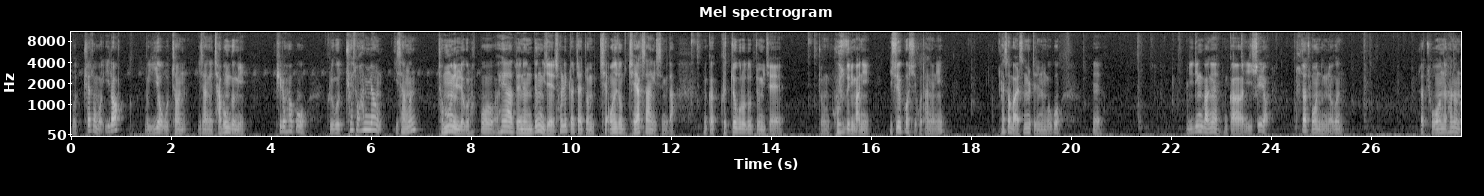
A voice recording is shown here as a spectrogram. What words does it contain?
뭐 최소 뭐 1억, 뭐 2억 5천 이상의 자본금이 필요하고 그리고 최소 한 명 이상은 전문 인력을 확보해야 되는 등 이제 설립 절차에 좀 제- 어느 정도 제약 사항이 있습니다. 그러니까 그쪽으로도 좀 이제 좀 고수들이 많이 있을 것이고 당연히 해서 말씀을 드리는 거고 예. 리딩방에 그러니까 이 실력 투자 조언 능력은 투자 조언을 하는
